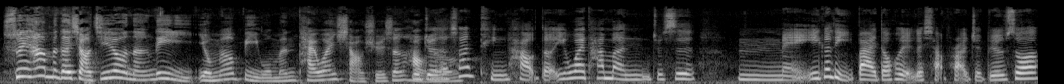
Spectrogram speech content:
所以他们的小肌肉能力有没有比我们台湾小学生好？我觉得算挺好的，因为他们就是嗯，每一个礼拜都会有一个小 project，比如说，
